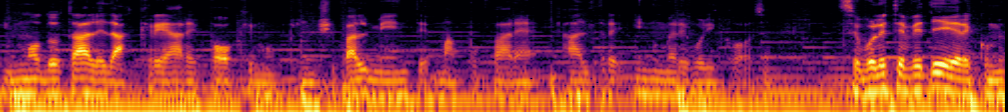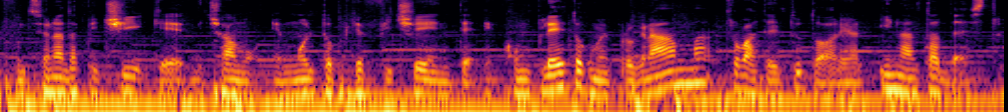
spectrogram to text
in modo tale da creare Pokémon principalmente, ma può fare altre innumerevoli cose. Se volete vedere come funziona da PC, che diciamo è molto più efficiente e completo come programma, trovate il tutorial in alto a destra.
